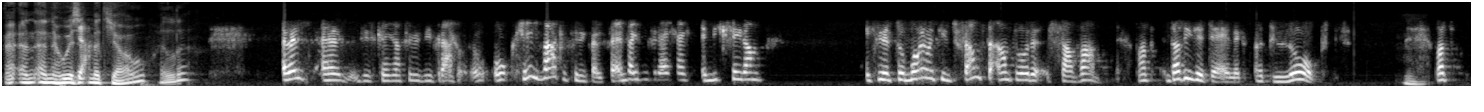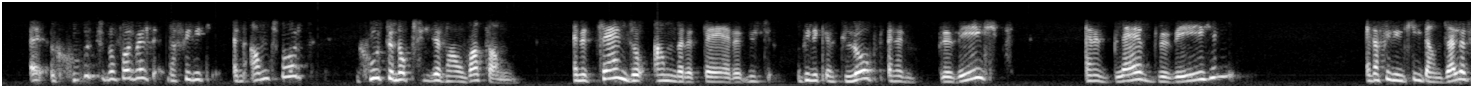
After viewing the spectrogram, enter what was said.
En, en, en hoe is het met jou, Hilde? en wel, eh, dus ik krijg natuurlijk die vraag ook heel vaak. Dat vind ik wel fijn dat ik die vraag krijg. En ik zeg dan, ik vind het zo mooi om het in het Frans te antwoorden, ça va. Want dat is het eigenlijk. Het loopt. Want eh, goed bijvoorbeeld, dat vind ik een antwoord. Goed ten opzichte van wat dan? En het zijn zo andere tijden. Dus vind ik, het loopt en het beweegt en het blijft bewegen. En dat vind ik dan zelf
